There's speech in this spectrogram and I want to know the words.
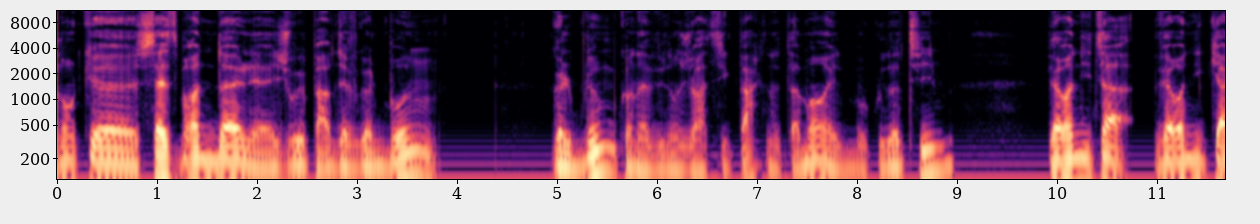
Donc, euh, Seth Brundle est joué par Jeff Goldblum, Goldblum qu'on a vu dans Jurassic Park notamment et beaucoup d'autres films. Veronica, Veronica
